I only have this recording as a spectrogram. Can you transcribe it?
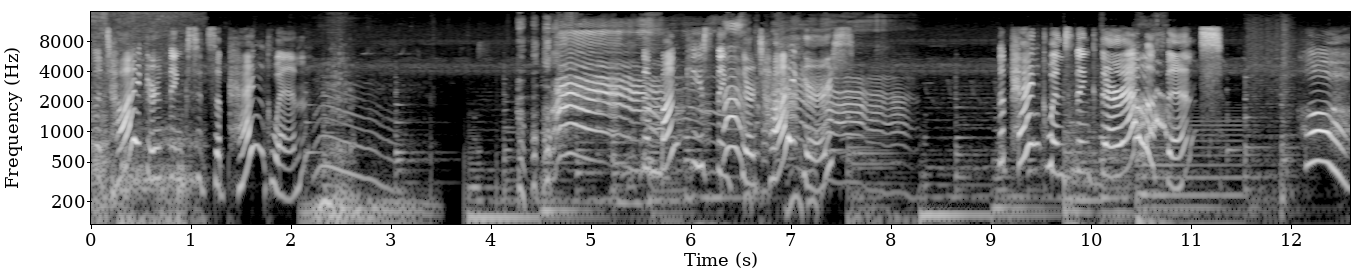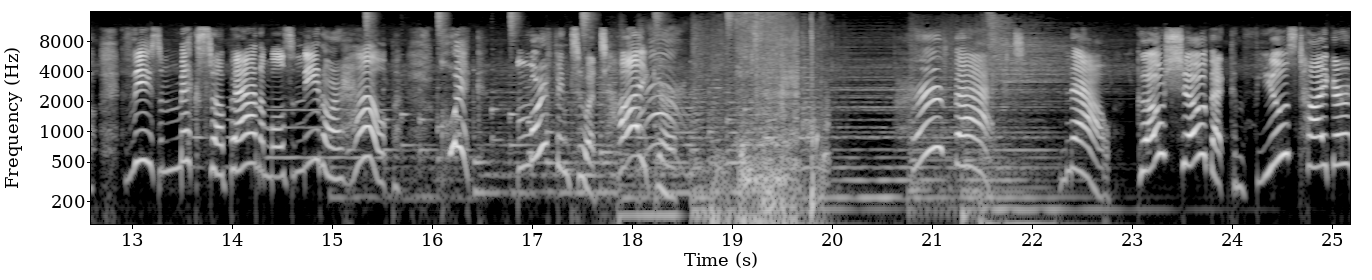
the tiger thinks it's a penguin. Hmm. The monkeys think they're tigers. The penguins think they're elephants. Oh, these mixed up animals need our help. Quick, morph into a tiger. Perfect. Now, go show that confused tiger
